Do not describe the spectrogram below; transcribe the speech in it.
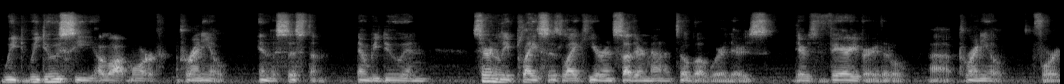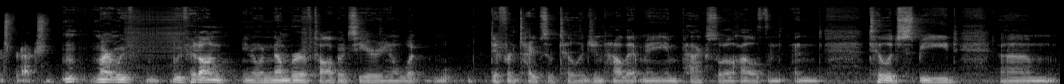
we, we do see a lot more perennial in the system than we do in certainly places like here in southern Manitoba, where there's there's very very little uh, perennial forage production. Martin, we've we've hit on you know a number of topics here. You know what different types of tillage and how that may impact soil health and, and tillage speed. Um,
